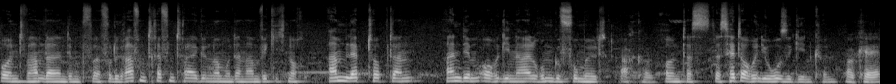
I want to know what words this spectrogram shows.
und wir haben da an dem Fotografentreffen teilgenommen und dann haben wirklich noch am Laptop dann an dem Original rumgefummelt. Ach komm. Und das, das hätte auch in die Hose gehen können. Okay.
